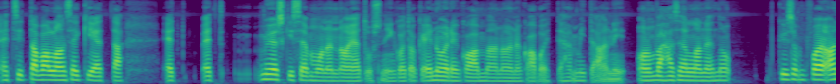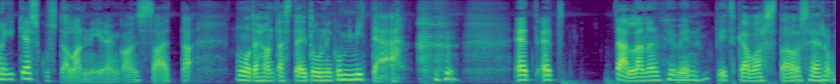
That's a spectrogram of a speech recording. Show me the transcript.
Että sitten tavallaan sekin, että et, et myöskin semmoinen ajatus, niin kuin, että okei, noidenkaan mä en ainakaan voi tehdä mitään, niin on vähän sellainen, että no kyllä se voi ainakin keskustella niiden kanssa, että muutenhan tästä ei tule niin kuin mitään. et, et, tällainen hyvin pitkä vastaus herran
